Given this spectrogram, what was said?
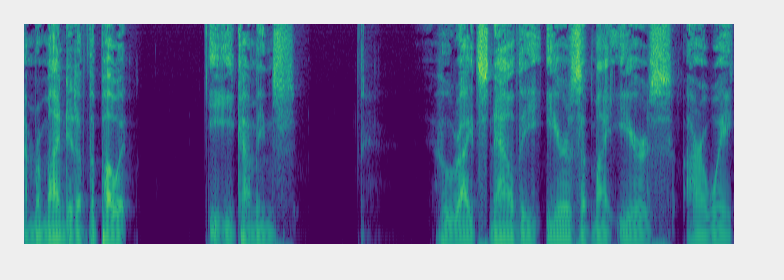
I'm reminded of the poet E. E. Cummings, who writes, Now the ears of my ears are awake,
